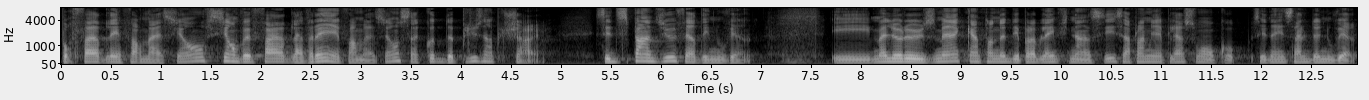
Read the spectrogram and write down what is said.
pour faire de l'information. Si on veut faire de la vraie information, ça coûte de plus en plus cher. C'est dispendieux faire des nouvelles. Et malheureusement, quand on a des problèmes financiers, c'est la première place où on coupe. C'est dans les salles de nouvelles.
